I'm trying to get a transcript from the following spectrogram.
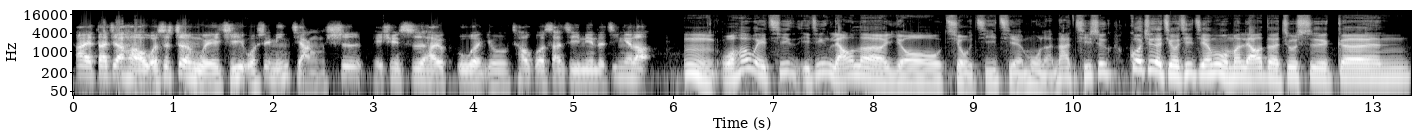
嗨，大家好，我是郑伟奇，我是一名讲师、培训师，还有顾问，有超过三十一年的经验了。嗯，我和伟奇已经聊了有九集节目了。那其实过去的九期节目，我们聊的就是跟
